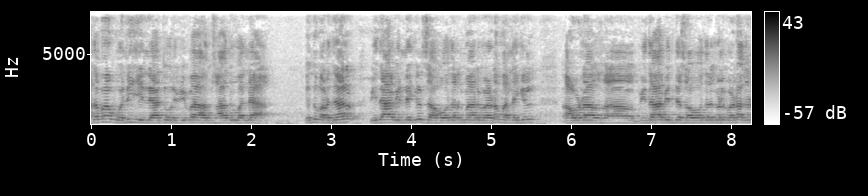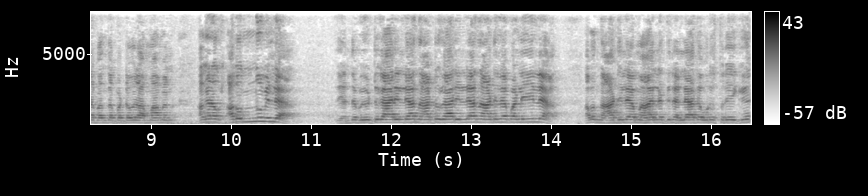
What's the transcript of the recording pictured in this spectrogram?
അഥവാ വലിയില്ലാത്ത ഒരു വിവാഹം സാധുവല്ല എന്ന് പറഞ്ഞാൽ പിതാവില്ലെങ്കിൽ സഹോദരന്മാർ വേണം അല്ലെങ്കിൽ അവിടെ പിതാവിന്റെ സഹോദരങ്ങൾ വേണം അങ്ങനെ ബന്ധപ്പെട്ടവർ അമ്മാമൻ അങ്ങനെ അതൊന്നുമില്ല. എന്റെ വീട്ടുകാരില്ല നാട്ടുകാരില്ല നാടിലെ പള്ളിയില്ല. അപ്പം നാട്ടിലെ മഹല്യത്തിലല്ലാതെ ഒരു സ്ത്രീക്ക്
